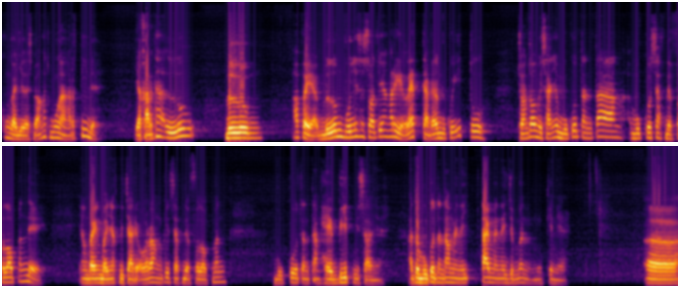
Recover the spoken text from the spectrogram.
kok nggak jelas banget gue nggak ngerti dah ya karena lu belum apa ya belum punya sesuatu yang relate terhadap buku itu. Contoh misalnya buku tentang buku self development deh. Yang paling banyak dicari orang mungkin self development buku tentang habit misalnya. Atau buku tentang time management mungkin ya. Uh,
